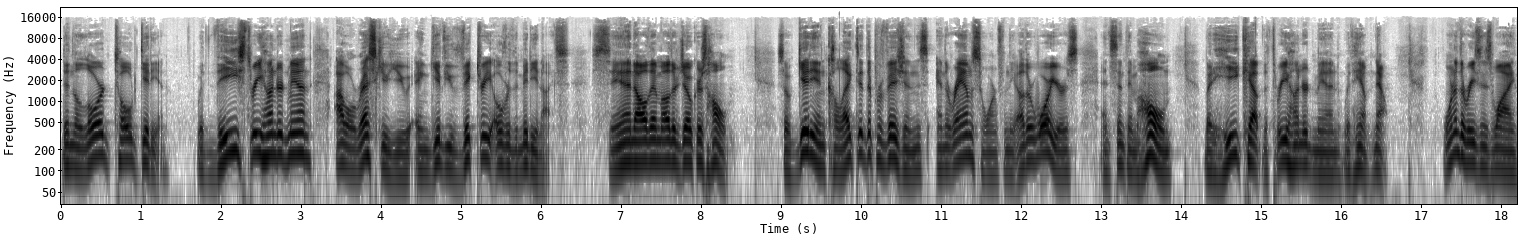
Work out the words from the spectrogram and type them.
Then the Lord told Gideon, With these 300 men, I will rescue you and give you victory over the Midianites. Send all them other jokers home. So Gideon collected the provisions and the ram's horn from the other warriors and sent them home, but he kept the 300 men with him. Now, one of the reasons why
